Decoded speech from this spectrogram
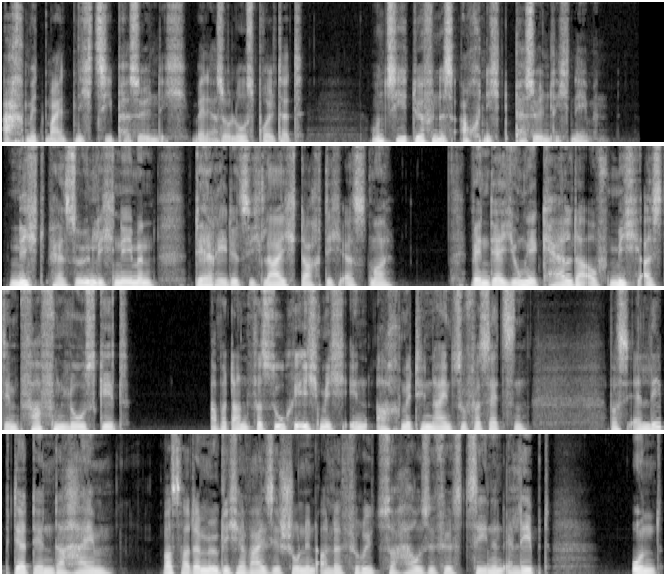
Achmed meint nicht Sie persönlich, wenn er so lospoltert. Und Sie dürfen es auch nicht persönlich nehmen. Nicht persönlich nehmen, der redet sich leicht, dachte ich erst mal wenn der junge Kerl da auf mich als den Pfaffen losgeht. Aber dann versuche ich mich in Ahmed hineinzuversetzen. Was erlebt er denn daheim? Was hat er möglicherweise schon in aller Früh zu Hause für Szenen erlebt? Und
